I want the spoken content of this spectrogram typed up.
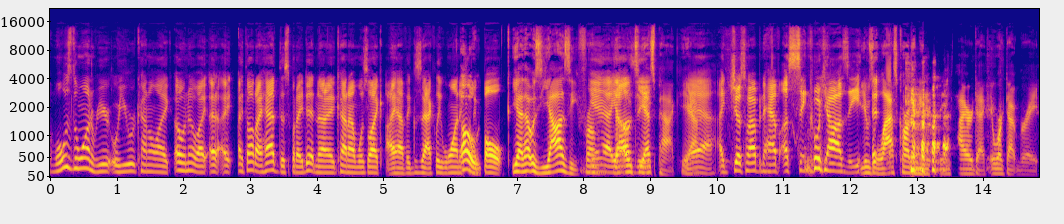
What was the one where you, where you were kind of like, oh no, I, I I thought I had this, but I didn't. And I kind of was like, I have exactly one Oh, in bulk. Yeah, that was Yazi from Yeah, the Yazi. OTS pack. Yeah. Yeah. I just happened to have a single Yazi. It was the last card I needed for the entire deck. It worked out great.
